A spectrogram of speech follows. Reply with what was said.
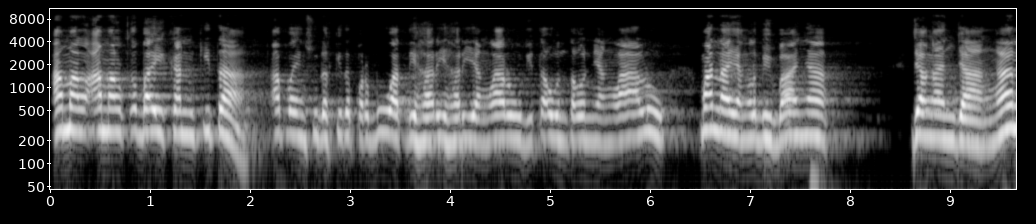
Amal-amal kebaikan kita. Apa yang sudah kita perbuat di hari-hari yang lalu, di tahun-tahun yang lalu Mana yang lebih banyak? Jangan-jangan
